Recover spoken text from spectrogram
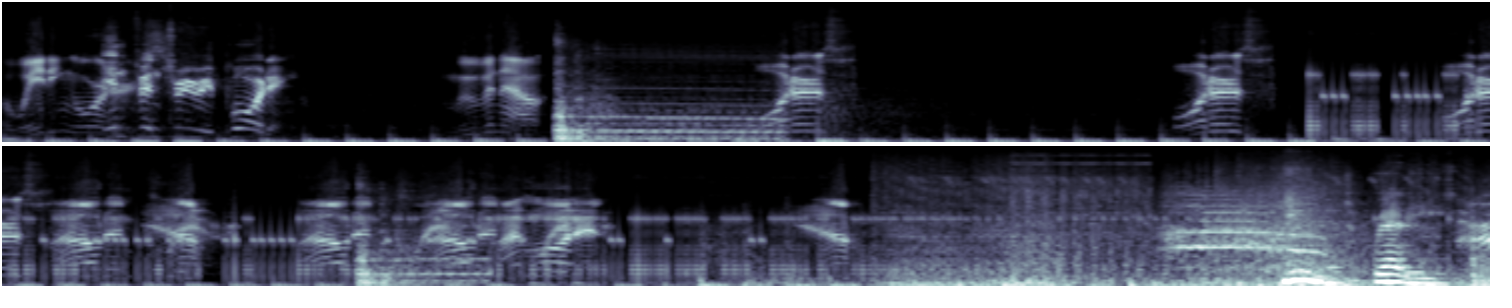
Awaiting orders. Infantry reporting. Moving out. Orders. Orders. Orders. Loud and clear. Loud and clear. Loud and I'm on it. Yeah. Unit ready. Sir.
